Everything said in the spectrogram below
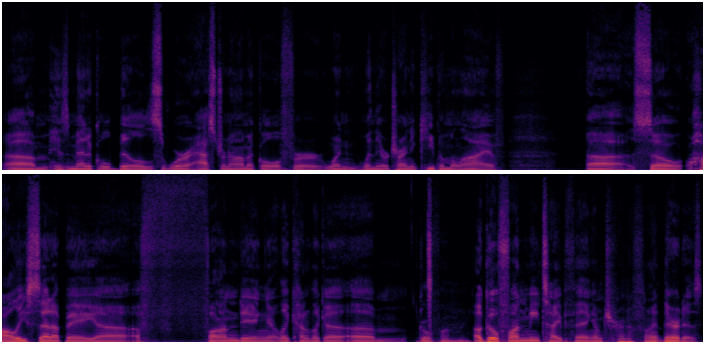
Um, his medical bills were astronomical for when when they were trying to keep him alive. Uh, so Holly set up a uh, a funding, like kind of like a um, GoFundMe. a GoFundMe type thing. I'm trying to find. There it is.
